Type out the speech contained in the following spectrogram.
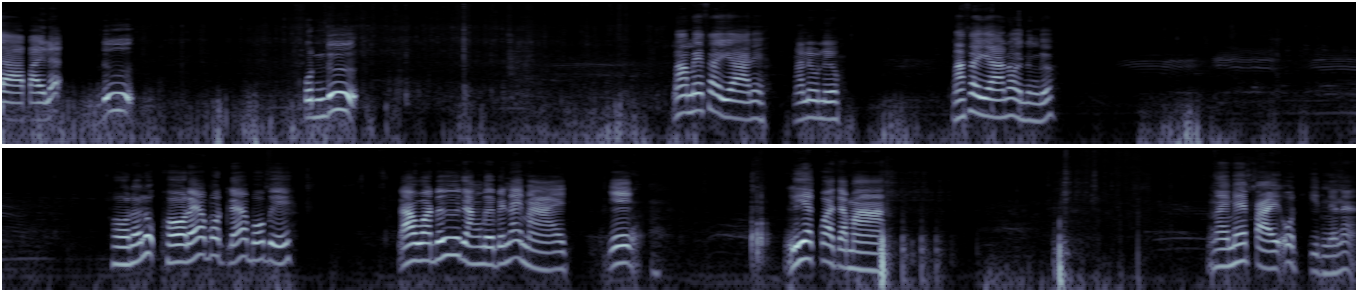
ยาไปแล้ว ดื้อ คนดื้อมาแม่ใส่ยาเนี่ยมาเร็วๆ มาใส่ยาหน่อยหนึ่งเดี๋ยวพอแล้วลูก พอแล้วหมดแล้วโบเบเราว่าดื้อจังเลยไปไหนมาไอ้เย่ง เรียกว่าจะมานายแม่ไปอดกินเนี่ยนะ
